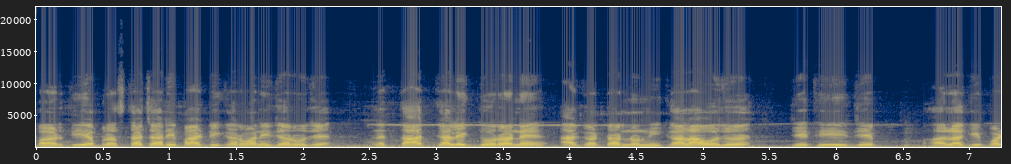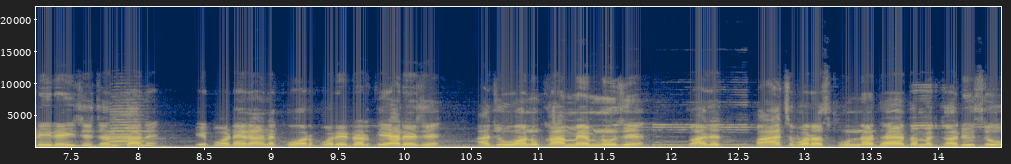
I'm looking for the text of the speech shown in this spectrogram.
ભારતીય ભ્રષ્ટાચારી પાર્ટી કરવાની જરૂર છે અને તાત્કાલિક ધોરણે આ ગટરનો નિકાલ આવવો જોઈએ, જેથી જે હાલાકી પડી રહી છે જનતાને, એ પડે ને અને કોર્પોરેટર ત્યારે છે. આ જોવાનું કામ એમનું છે. તો આજે પાંચ વર્ષ પૂર્ણ થયા, તમે કર્યું શું?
